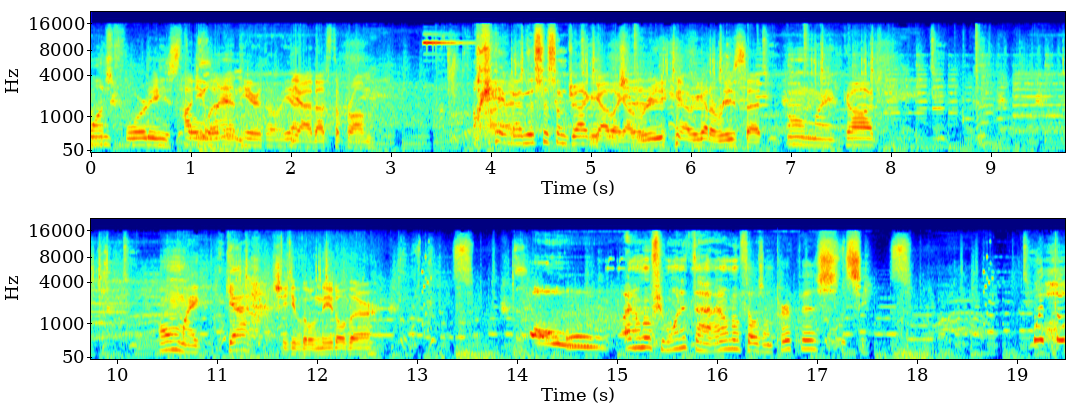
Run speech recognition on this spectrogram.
140, he's still How do you living. land here, though? Yeah. Yeah, that's the problem. Okay, Alright. man, this is some Dragon We got Ball like a re, yeah, we got a reset. Oh my god. Oh my god. Cheeky little needle there. Oh, I don't know if you wanted that. I don't know if that was on purpose. Let's see. What the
